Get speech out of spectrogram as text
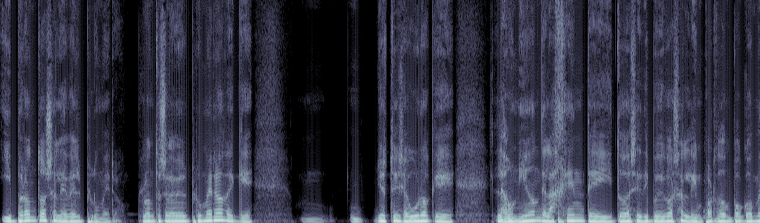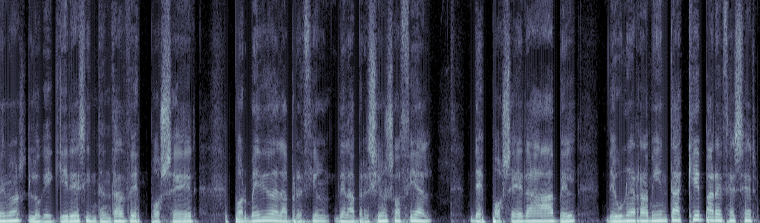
y pronto se le ve el plumero. Pronto se le ve el plumero de que yo estoy seguro que la unión de la gente y todo ese tipo de cosas le importa un poco menos. Lo que quiere es intentar desposeer, por medio de la presión, de la presión social, desposeer a Apple de una herramienta que parece ser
